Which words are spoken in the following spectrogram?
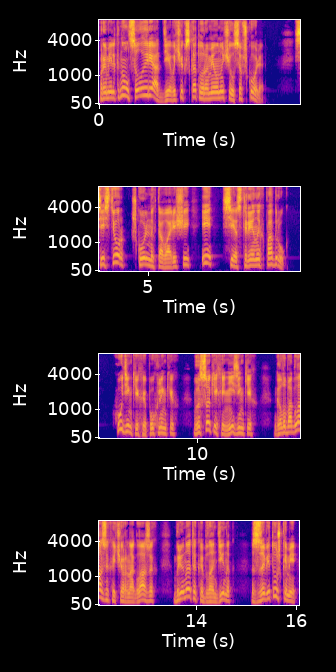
промелькнул целый ряд девочек, с которыми он учился в школе. Сестер, школьных товарищей и сестренных подруг. Худеньких и пухленьких, высоких и низеньких, голубоглазых и черноглазых, брюнеток и блондинок, с завитушками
